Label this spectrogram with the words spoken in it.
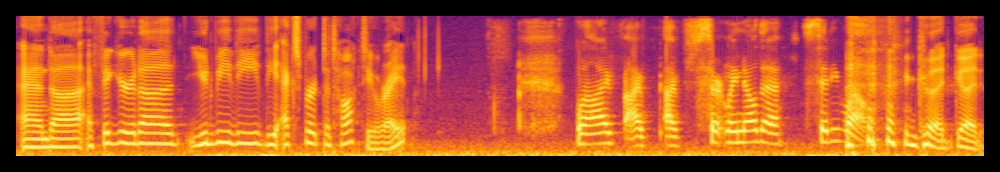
and uh, I figured uh, you'd be the, the expert to talk to, right? Well, I, I, I certainly know the city well. good, good.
